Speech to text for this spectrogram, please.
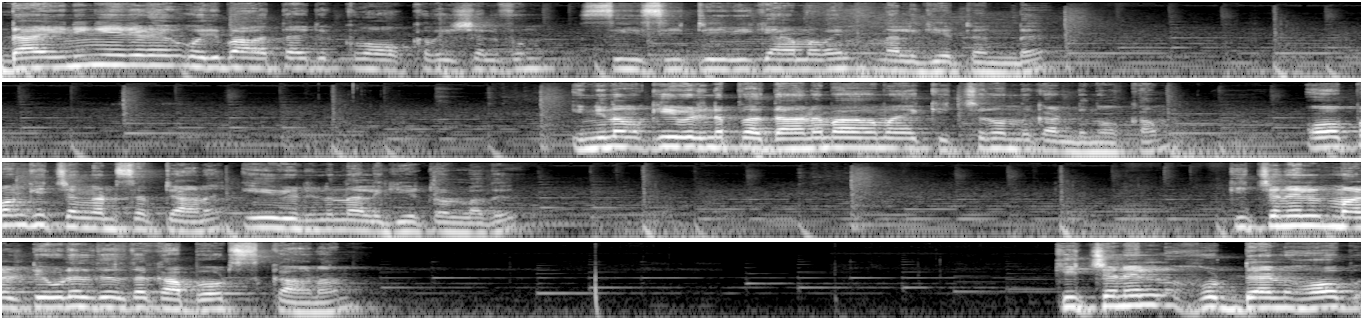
ഡൈനിങ് ഏരിയയുടെ ഒരു ഭാഗത്തായിട്ട് ക്രോക്കറി ഷെൽഫും സി സി ടി വി ക്യാമറയും നൽകിയിട്ടുണ്ട്. ഇനി നമുക്ക് ഈ വീടിന്റെ പ്രധാന ഭാഗമായ കിച്ചൺ ഒന്ന് കണ്ടു നോക്കാം. ഓപ്പൺ കിച്ചൺ കൺസെപ്റ്റാണ് ഈ വീടിന് നൽകിയിട്ടുള്ളത്. കിച്ചണിൽ മൾട്ടിവുഡിൽ തീർത്ത കബോർഡ്സ് കാണാം. കിച്ചണിൽ ഹുഡ് ആൻഡ് ഹോബ്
